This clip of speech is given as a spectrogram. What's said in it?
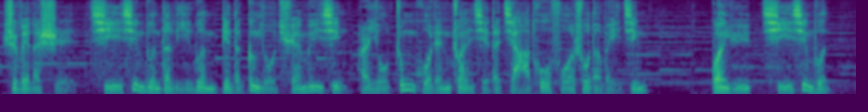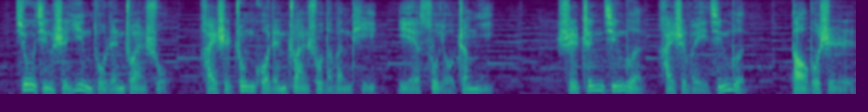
是为了使起信论的理论变得更有权威性而由中国人撰写的假托佛说的伪经。关于起信论究竟是印度人撰述？还是中国人撰述的问题也素有争议，是真经论还是伪经论，倒不是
